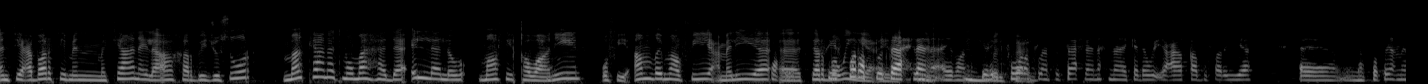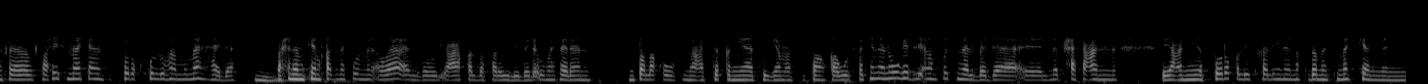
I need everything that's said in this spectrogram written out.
أنت عبرتي من مكان إلى آخر بجسور ما كانت ممهدة إلا لو ما في قوانين وفي أنظمة وفي عملية صحيح. آه، تربوية في فرص تتاح لنا نعم. أيضا. في فرص تتاح لنا. إحنا كذوي إعاقة بصرية آه، نستطيع من خلال صحيح ما كانت الطرق كلها ممهدة. وإحنا يمكن قد نكون من أوائل ذوي الإعاقة البصرية اللي بدأوا مثلا انطلقوا مع التقنيات في جامعة سلطان قابوس. فكنا نوجد لأنفسنا البدائل نبحث عن يعني الطرق اللي تخلينا نقدر نتمكن من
